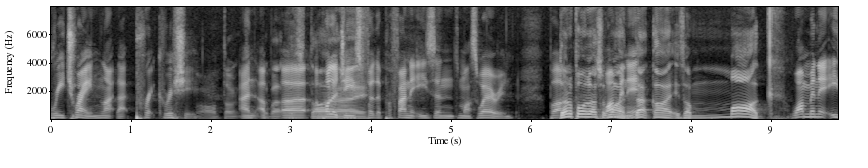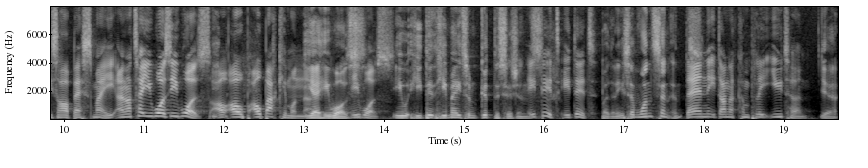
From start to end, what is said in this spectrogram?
retrain, like that prick Rishi, Oh, don't and uh, uh, apologies for the profanities and my swearing, but Don't apologize for one mine. minute, That guy is a mug. one minute he's our best mate, and I tell you was he was. I'll, I'll, I'll back him on that. Yeah, he was. He was. He he did. He made some good decisions. He did, he did. But then he said one sentence. Then he done a complete U-turn. yeah,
